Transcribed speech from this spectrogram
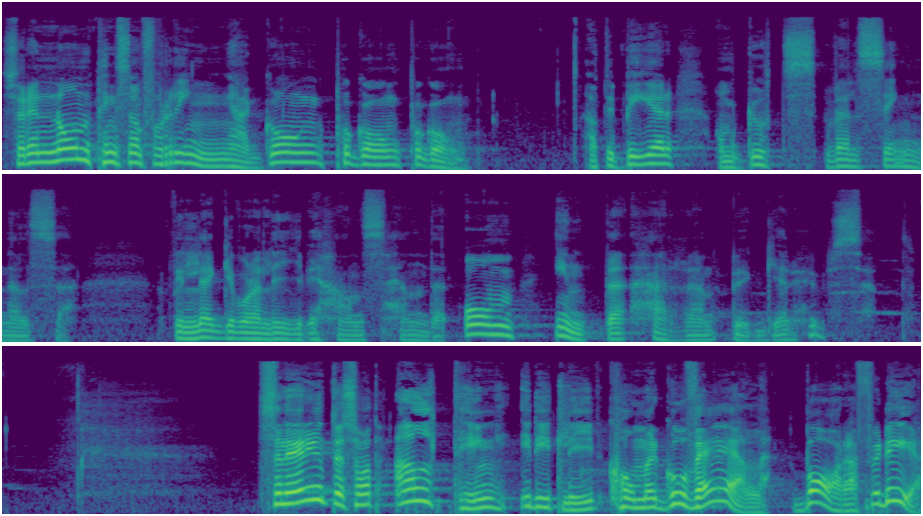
så är det någonting som får ringa gång på gång på gång. Att vi ber om Guds välsignelse. Att vi lägger våra liv i hans händer. Om inte Herren bygger huset. Sen är det ju inte så att allting i ditt liv kommer gå väl bara för det.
